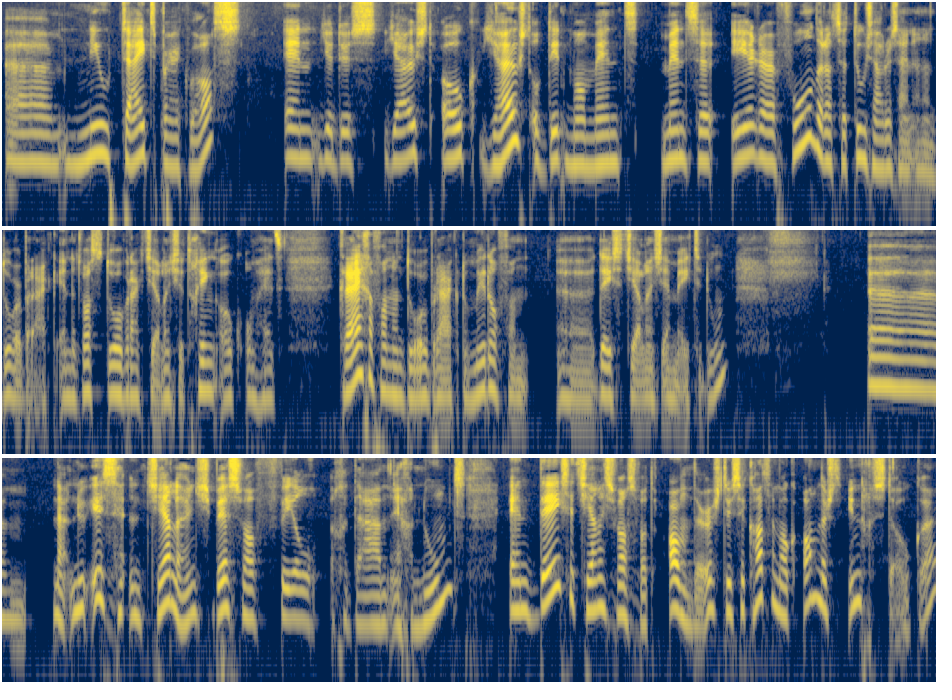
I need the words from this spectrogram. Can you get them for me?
um, nieuw tijdperk was. En je dus juist ook, juist op dit moment, mensen eerder voelden dat ze toe zouden zijn aan een doorbraak. En dat was de doorbraak challenge. Het ging ook om het krijgen van een doorbraak door middel van uh, deze challenge en mee te doen. Um, nou, nu is een challenge best wel veel gedaan en genoemd. En deze challenge was wat anders, dus ik had hem ook anders ingestoken.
